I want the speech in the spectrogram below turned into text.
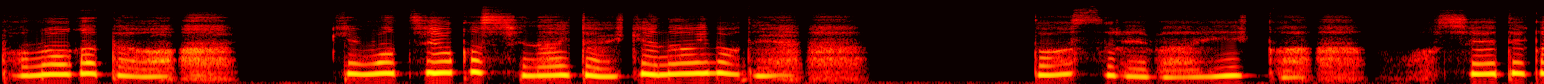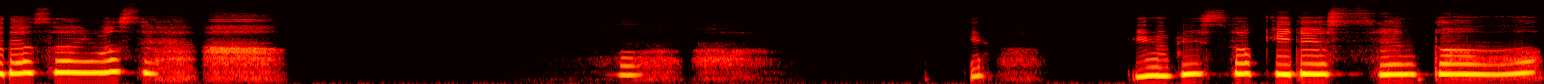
殿方を気持ちよくしないといけないのでどうすればいいか教えてくださいませゆ指先で先端を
